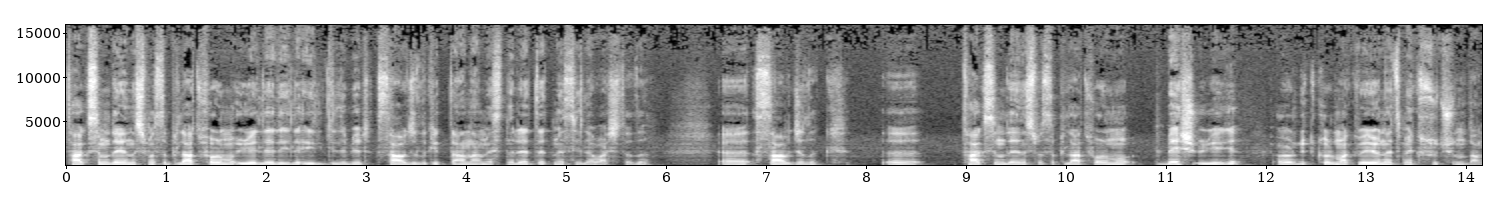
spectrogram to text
Taksim Dayanışması platformu üyeleriyle ilgili bir savcılık iddianamesini reddetmesiyle başladı. Ee, savcılık e, Taksim Dayanışması platformu 5 üyeyi örgüt kurmak ve yönetmek suçundan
